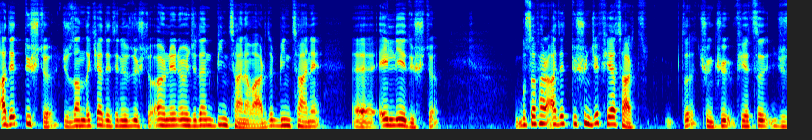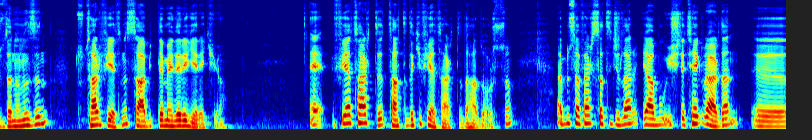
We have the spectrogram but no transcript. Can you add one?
adet düştü. Cüzdandaki adetiniz düştü. Örneğin önceden 1000 tane vardı. 1000 tane e, 50'ye düştü. Bu sefer adet düşünce fiyat arttı. Çünkü fiyatı cüzdanınızın tutar fiyatını sabitlemeleri gerekiyor. E, fiyat arttı. Tahtadaki fiyat arttı daha doğrusu. E, bu sefer satıcılar ya bu işte tekrardan e,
